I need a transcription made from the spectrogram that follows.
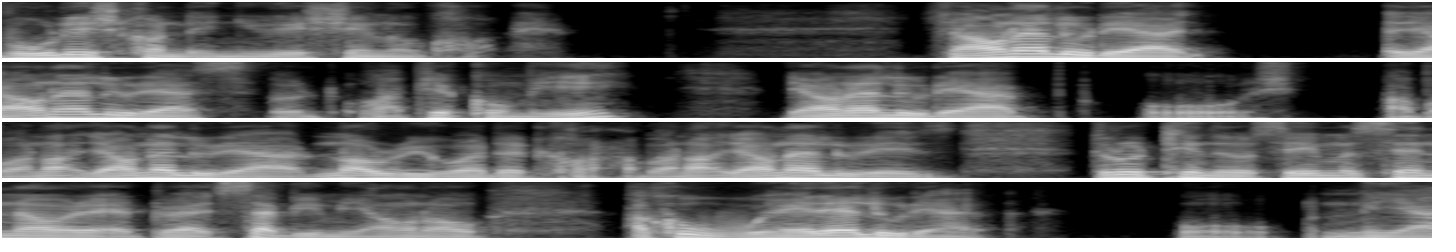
bullish continuation လို့ခေါ်တယ်ရောင်းတဲ့လူတွေက ရောင်းတဲ့လူတွေကဟိုဖြစ်ကုန်ပြီရောင်းတဲ့လူတွေကဟိုပါပေါ့နော်ရောင်းတဲ့လူတွေက not rewarded ခေါ်တာပေါ့နော်ရောင်းတဲ့လူတွေသူတို့ထင်သူဈေးမစင်းတော့တဲ့အတွက်ဆက်ပြီးမရောင်းတော့ဘူးအခုဝယ်တဲ့လူတွေကဟိုနေရာ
